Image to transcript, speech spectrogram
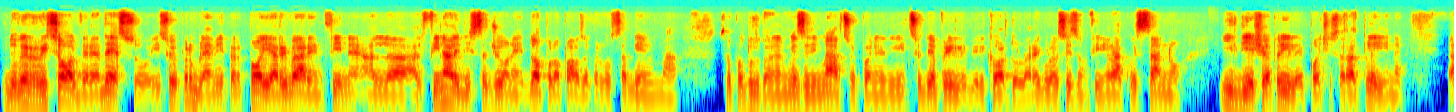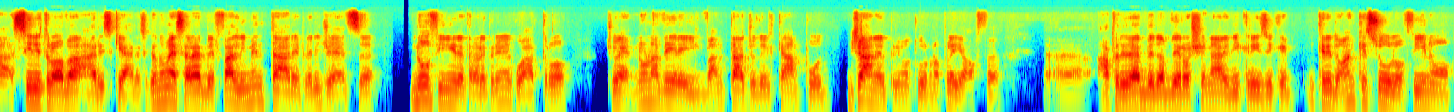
dover risolvere adesso i suoi problemi per poi arrivare infine al, al finale di stagione dopo la pausa per lo Star Game, ma soprattutto nel mese di marzo e poi nell'inizio di aprile. Vi ricordo la regular season finirà quest'anno il 10 aprile e poi ci sarà il play-in. Uh, si ritrova a rischiare. Secondo me sarebbe fallimentare per i Jets non finire tra le prime quattro, cioè non avere il vantaggio del campo già nel primo turno playoff. Uh, aprirebbe davvero scenari di crisi che credo anche solo fino uh,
